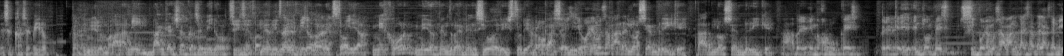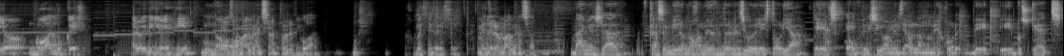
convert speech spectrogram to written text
Ese es Casemiro. Casemiro es más. Para mí, Banca Shot Casemiro, Sí, sí, mejor sí, medio sí, centro defensivo de la Casemiro. historia. Mejor medio centro defensivo de la historia. No, Casemiro. si ponemos a- Carlos Enrique. Carlos Enrique. A ver, es mejor Busquets. Pero es que entonces, si ponemos a Banca Santa Casemiro, Goat Busquets. ¿Sabes lo que te quiero decir? No. Es cansado también. Bus. Mejor medio centro en Shot Casemiro, mejor medio centro defensivo de la historia. Es Eh, ofensivamente hablando mejor de eh, Busquets,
